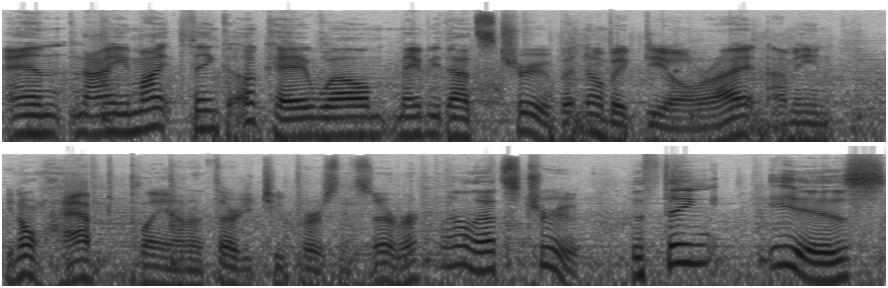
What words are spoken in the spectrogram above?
And now you might think, okay, well, maybe that's true, but no big deal, right? I mean, you don't have to play on a 32-person server. Well, that's true. The thing is,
